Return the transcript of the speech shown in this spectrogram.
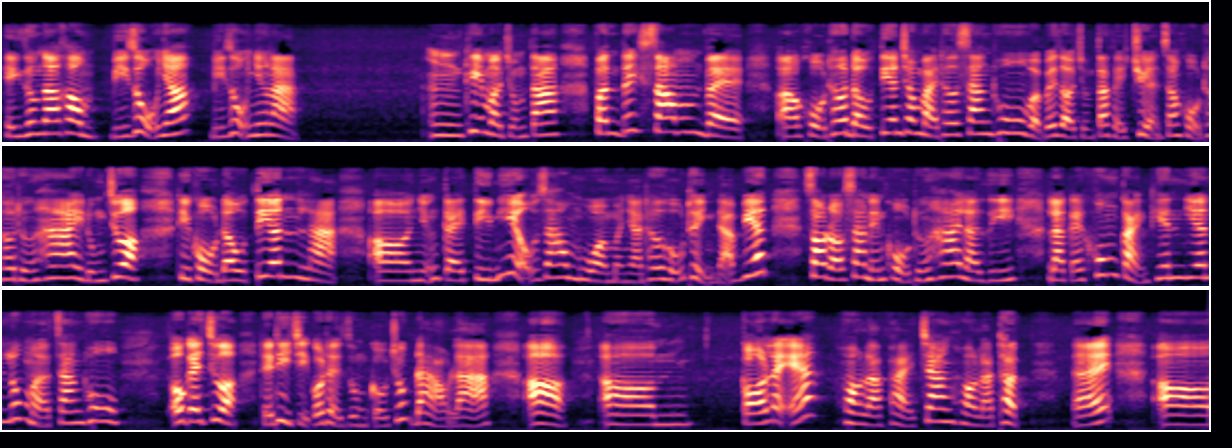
Hình dung ra không? Ví dụ nhá. Ví dụ như là Ừ, khi mà chúng ta phân tích xong về à, khổ thơ đầu tiên trong bài thơ sang thu và bây giờ chúng ta phải chuyển sang khổ thơ thứ hai đúng chưa? Thì khổ đầu tiên là à, những cái tín hiệu giao mùa mà nhà thơ hữu thỉnh đã viết. Sau đó sang đến khổ thứ hai là gì? Là cái khung cảnh thiên nhiên lúc mà sang thu. Ok chưa? Thế thì chị có thể dùng cấu trúc đảo là à, à, có lẽ hoặc là phải chăng hoặc là thật. Đấy à,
